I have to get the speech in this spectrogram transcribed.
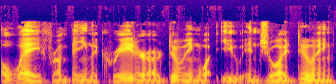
away from being the creator or doing what you enjoy doing,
